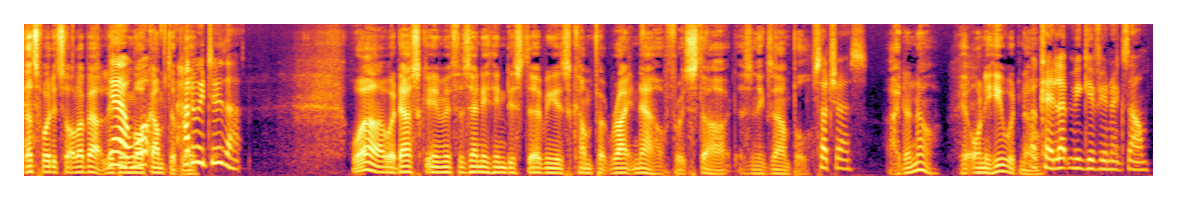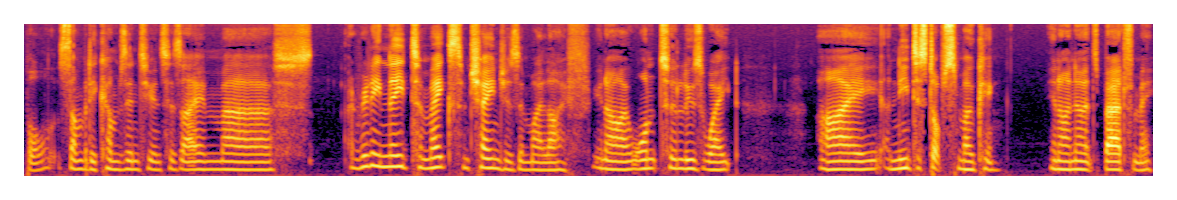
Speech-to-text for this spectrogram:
That's what it's all about, living yeah, more comfortably. How do we do that? Well, I would ask him if there's anything disturbing his comfort right now, for a start, as an example. Such as? I don't know. He- Only he would know. Okay, let me give you an example. Somebody comes into you and says, "I'm, uh, s- I really need to make some changes in my life. You know, I want to lose weight. I, I need to stop smoking. You know, I know it's bad for me.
